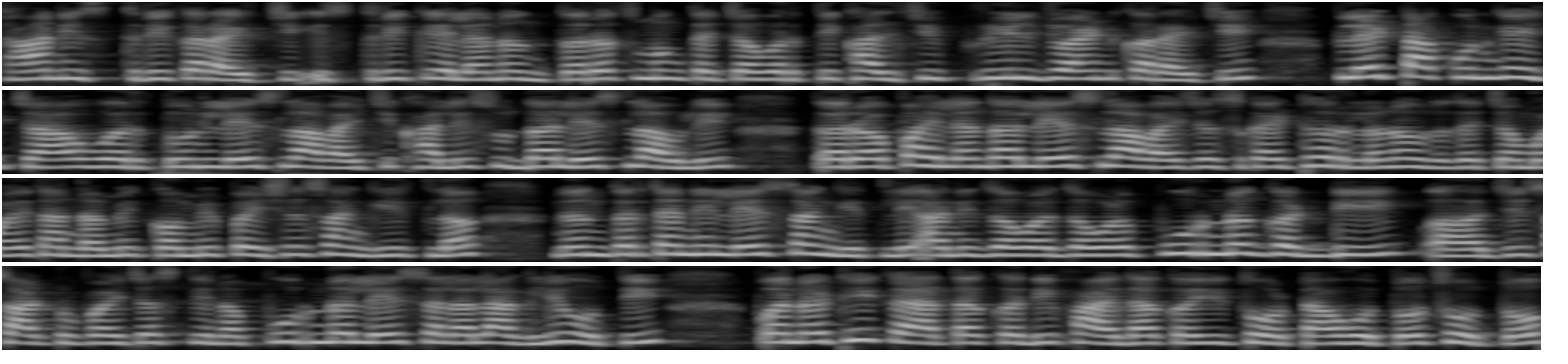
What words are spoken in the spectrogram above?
छान इस्त्री करायची. इस्त्री केल्यानंतरच मग त्याच्यावरती खालची फ्रिल जॉईंट करायची. प्लेट टाकून घ्यायच्या. वरतून लेस लावायची खाली. सुद्धा लेस लावली. तर पहिल्यांदा लेस लावायची असं काही ठरलं नव्हतं. त्याच्यामुळे त्यांना मी कमी पैसे सांगितलं. नंतर त्यांनी लेस सांगितली आणि जवळजवळ पूर्ण गड्डी जी साठ रुपयाची असते ना पूर्ण लेस याला लागली होती. पण ठीक आहे. आता कधी फायदा कधी तोटा होतोच होतो.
